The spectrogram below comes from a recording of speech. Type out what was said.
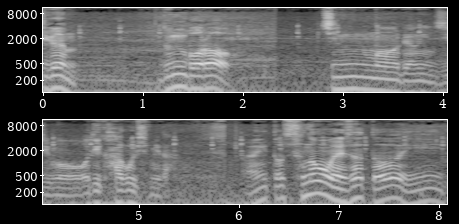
지금 눈 보러 진머령인지 뭐 어디 가고 있습니다. 아니 또 스노우에서 또 이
